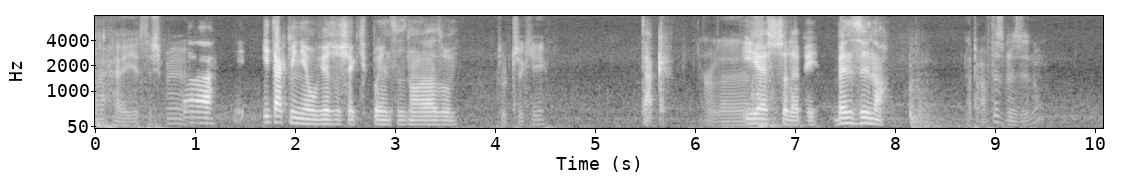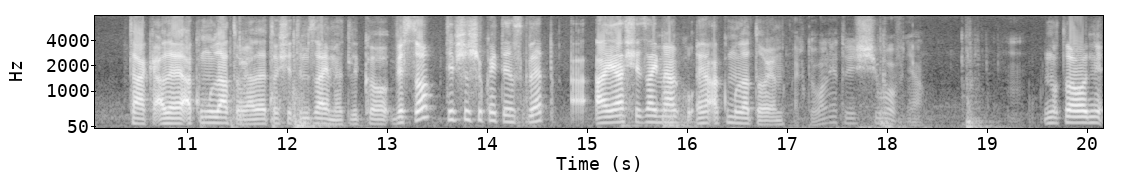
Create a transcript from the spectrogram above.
Ale hej, jesteśmy... A, i- I tak mi nie uwierzysz, jak ci powiem, co znalazłem. Kluczyki, Tak. ale... I jeszcze lepiej. Benzyna. Naprawdę z benzyną? Tak, ale akumulator, ale to się tym zajmę, tylko... Wiesz co? Ty przeszukaj ten sklep, a, a ja się zajmę aku e, akumulatorem. Aktualnie to jest siłownia. No to nie,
